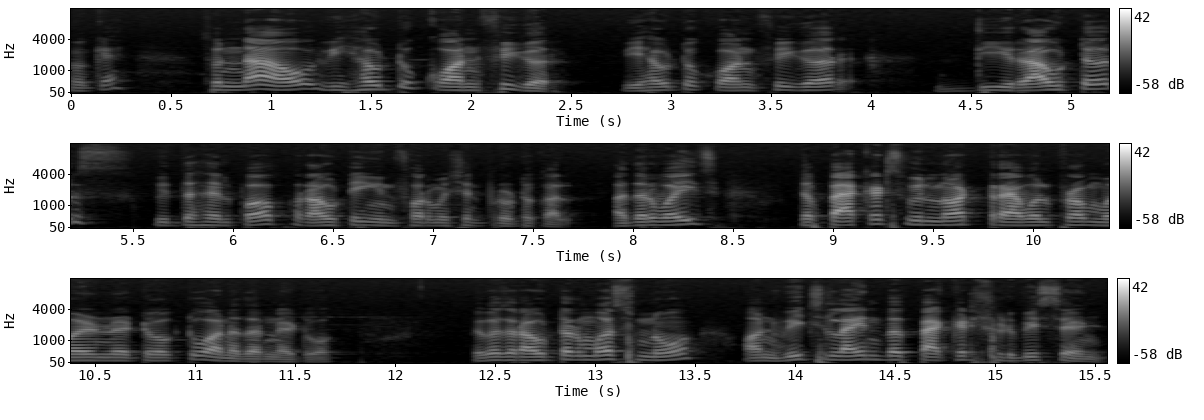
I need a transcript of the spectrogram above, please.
Okay? So now we have to configure we have to configure the routers with the help of routing information protocol. Otherwise the packets will not travel from one network to another network because router must know on which line the packet should be sent.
